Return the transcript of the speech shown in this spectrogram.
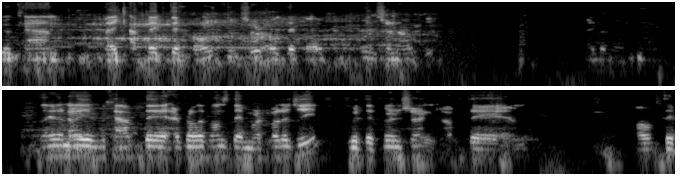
you can like affect the whole culture or the whole functionality. I don't know. I don't know if we have the relevance the morphology with the function of the of the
